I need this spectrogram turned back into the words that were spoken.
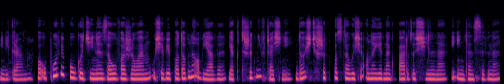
miligrama. Po upływie pół godziny zauważyłem u siebie podobne objawy jak trzy dni wcześniej. Dość szybko stały się one jednak bardzo silne i intensywne.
